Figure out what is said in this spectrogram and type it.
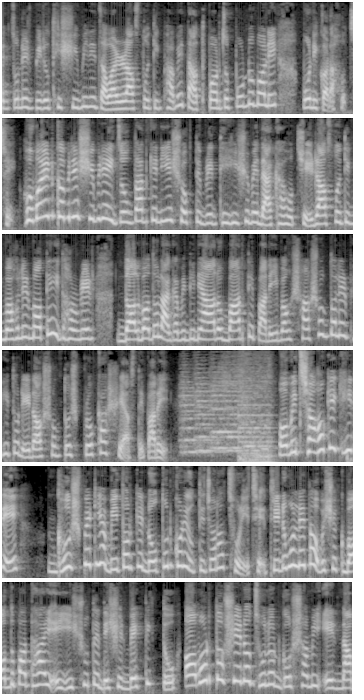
একজনের বিরোধী শিবিরে যাওয়ার রাজনৈতিকভাবে তাৎপর্যপূর্ণ বলে মনে করা হচ্ছে। হুমায়ুন কবিরের শিবিরে এই যোগদানকে নিয়ে শক্তি বৃদ্ধি হিসেবে দেখা হচ্ছে। রাজনৈতিক মহলের মতে, এই ধরনের দলবদল আগামী দিনে আরও বাড়তে পারে এবং শাসক দলের ভিতরে অসন্তোষ প্রকাশ্যে আসতে পারে। অমিত শাহকে ঘিরে ঘুষপেটিয়া বিতর্কে নতুন করে উত্তেজনা ছড়িয়েছে। তৃণমূল নেতা অভিষেক বন্দ্যোপাধ্যায় এই ইস্যুতে দেশের ব্যক্তিত্ব অমর্ত্য সেন ও ঝুলন গোস্বামী এর নাম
